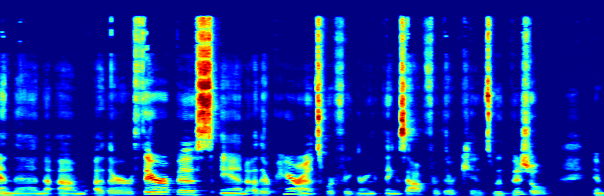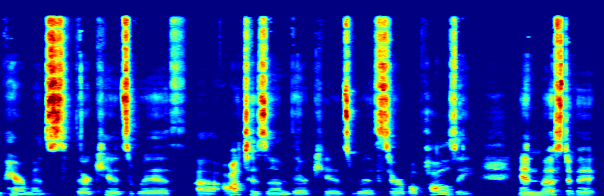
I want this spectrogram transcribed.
And then um, other therapists and other parents were figuring things out for their kids with visual impairments, their kids with uh, autism, their kids with cerebral palsy. And most of it,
